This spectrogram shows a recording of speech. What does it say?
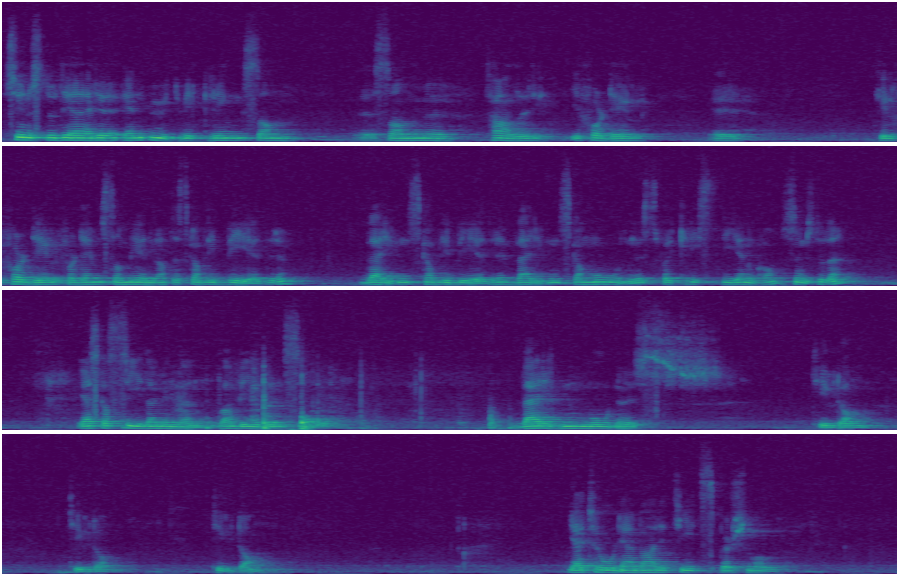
Synes du det er eh, en utvikling som, eh, som uh, taler i fordel uh, til fordel for dem som mener at det skal bli bedre? Verden skal bli bedre, verden skal modnes for Kristi gjenkomst. Syns du det? Jeg skal si deg, min venn, hva Bibelen sier. Verden modnes til dom, til dom, til dom. Jeg tror det er bare tidsspørsmål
